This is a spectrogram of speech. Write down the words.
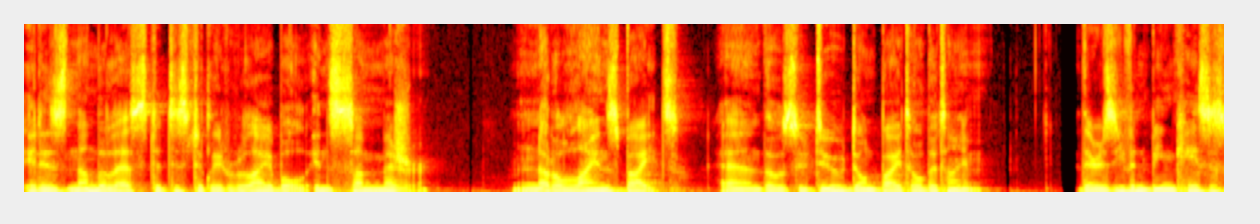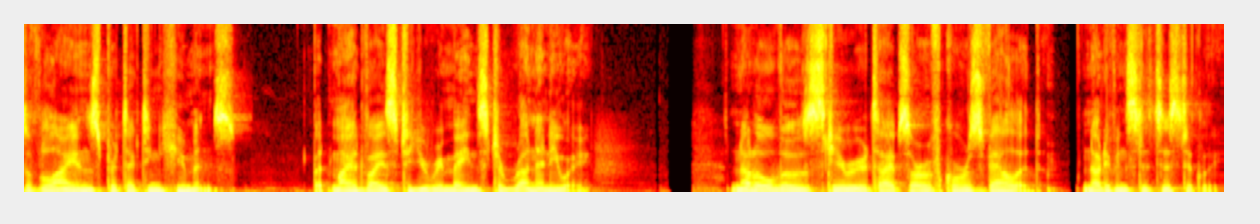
it is nonetheless statistically reliable in some measure. Not all lions bite, and those who do don't bite all the time. There's even been cases of lions protecting humans, but my advice to you remains to run anyway. Not all those stereotypes are, of course, valid, not even statistically.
